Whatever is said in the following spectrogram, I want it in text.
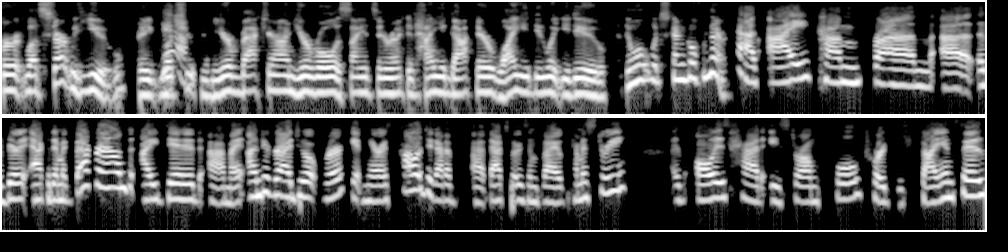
for let's start with you. Right? Yeah. What's your, your, background, your role at Science Interactive, how you got there, why you do what you do, and then we'll, we'll just kind of go from there. Yeah, I come from uh, a very academic background. I did uh, my undergraduate work at Marist College. I got a, a bachelor's in biochemistry. I've always had a strong pull towards the sciences,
